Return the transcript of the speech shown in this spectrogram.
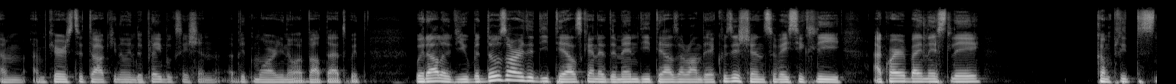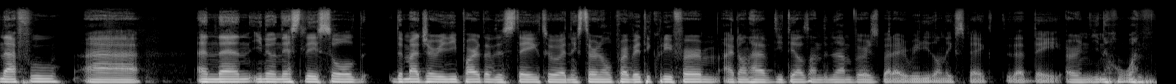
i'm, I'm curious to talk you know in the playbook session a bit more you know about that with with all of you but those are the details kind of the main details around the acquisition so basically acquired by nestle complete snafu uh, and then you know nestle sold the majority part of the stake to an external private equity firm i don't have details on the numbers but i really don't expect that they earn you know one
